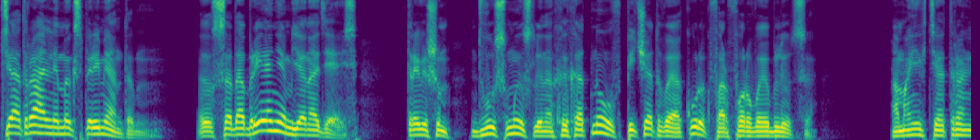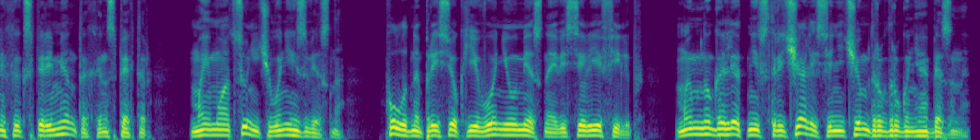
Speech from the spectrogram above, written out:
театральным экспериментам? С одобрением, я надеюсь?» Трэвишем двусмысленно хохотнул, впечатывая окурок фарфоровое блюдце. «О моих театральных экспериментах, инспектор, Моему отцу ничего не известно. Холодно пресек его неуместное веселье Филипп. Мы много лет не встречались и ничем друг другу не обязаны.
